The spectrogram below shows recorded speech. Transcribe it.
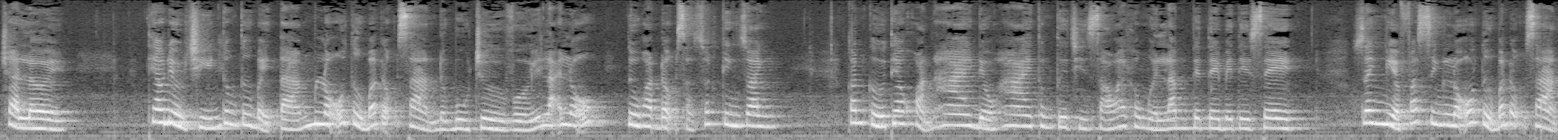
Trả lời Theo Điều 9 Thông tư 78, lỗ từ bất động sản được bù trừ với lãi lỗ từ hoạt động sản xuất kinh doanh. Căn cứ theo khoản 2 Điều 2 Thông tư 96-2015 TT-BTC, doanh nghiệp phát sinh lỗ từ bất động sản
